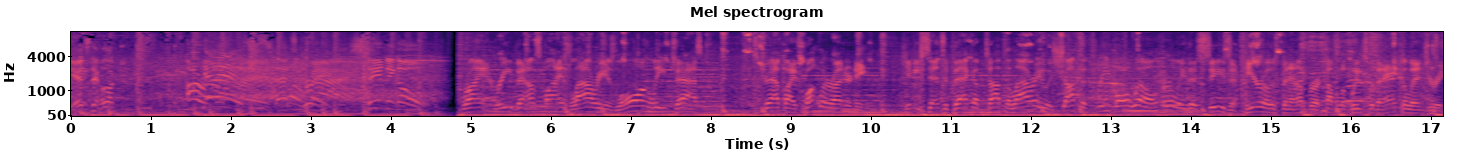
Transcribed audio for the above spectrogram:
Here's the hook. All right. That's great. Standing O. Bryant rebounds, finds Lowry his long lead pass. It's grabbed by Butler underneath. Jimmy sends it back up top to Lowry, who has shot the three ball well early this season. Herro's been out for a couple of weeks with an ankle injury.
